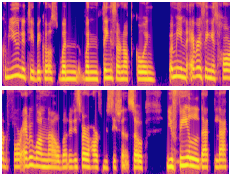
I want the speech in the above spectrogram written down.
community because when when things are not going I mean, everything is hard for everyone now, but it is very hard for musicians. So you feel that lack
